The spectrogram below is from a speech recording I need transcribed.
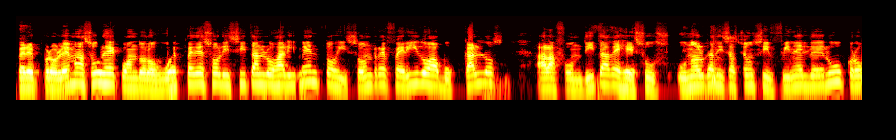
Pero el problema surge cuando los huéspedes solicitan los alimentos y son referidos a buscarlos a la Fondita de Jesús, una organización sin fines de lucro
